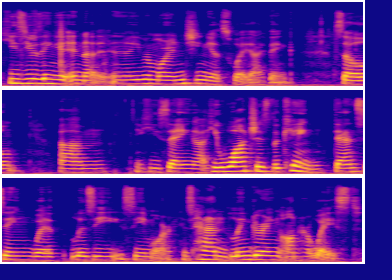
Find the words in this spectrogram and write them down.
he's using it in, a, in an even more ingenious way, I think. So um, he's saying uh, he watches the king dancing with Lizzie Seymour, his hand lingering on her waist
